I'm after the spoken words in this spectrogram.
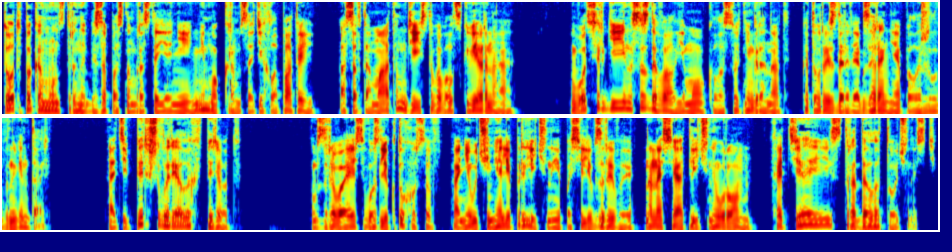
Тот, пока монстры на безопасном расстоянии не мог кромсать их лопатой, а с автоматом действовал скверно. Вот Сергей и насоздавал ему около сотни гранат, которые здоровяк заранее положил в инвентарь. А теперь швырял их вперед. Взрываясь возле ктухусов, они учиняли приличные по силе взрывы, нанося отличный урон, хотя и страдала точность.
